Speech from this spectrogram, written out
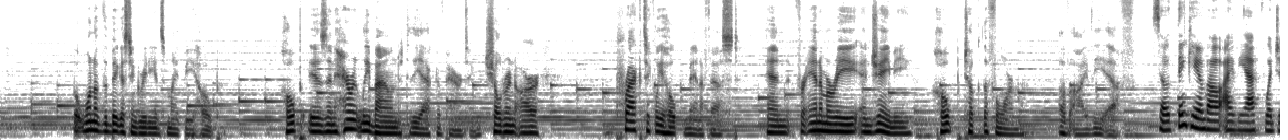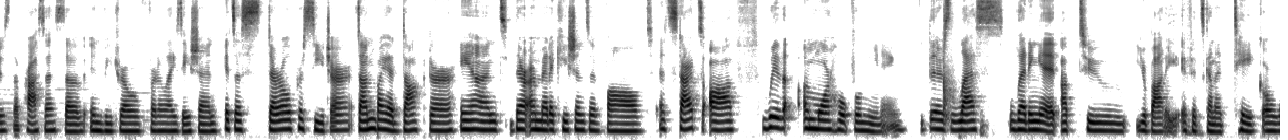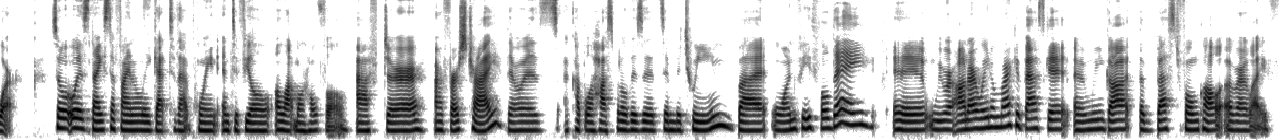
but one of the biggest ingredients might be hope. Hope is inherently bound to the act of parenting. Children are practically hope manifest. And for Anna Marie and Jamie, hope took the form of IVF. So, thinking about IVF, which is the process of in vitro fertilization, it's a sterile procedure done by a doctor, and there are medications involved. It starts off with a more hopeful meaning. There's less letting it up to your body if it's going to take or work. So it was nice to finally get to that point and to feel a lot more hopeful. After our first try, there was a couple of hospital visits in between, but one faithful day, uh, we were on our way to Market Basket and we got the best phone call of our life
